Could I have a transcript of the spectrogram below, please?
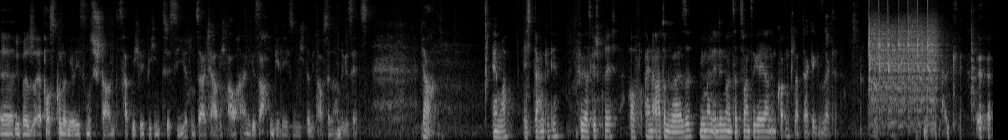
äh, über äh, Postkolonialismus stand. Das hat mich wirklich interessiert und seither habe ich auch einige Sachen gelesen und mich damit auseinandergesetzt. Ja. Emma, ich danke dir für das Gespräch auf eine Art und Weise, wie man in den 1920er Jahren im Cotton Club Danke gesagt hat. Danke.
